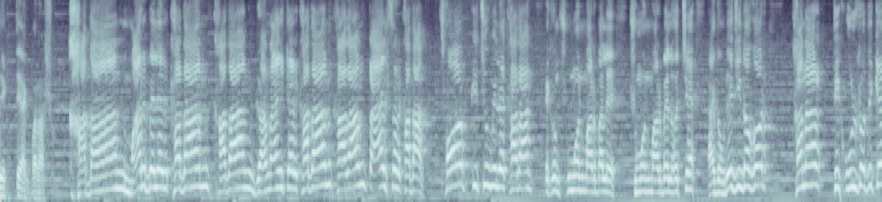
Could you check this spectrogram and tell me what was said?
দেখতে একবার আসুন। খাদান মার্বেলের খাদান খাদান গ্রানাইটের খাদান খাদান টাইলসের খাদান সব কিছু মিলে খাদান। এখন সুমন মার্বেলে, সুমন মার্বেল হচ্ছে একদম রেজিনগর থানার ঠিক উল্টো দিকে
